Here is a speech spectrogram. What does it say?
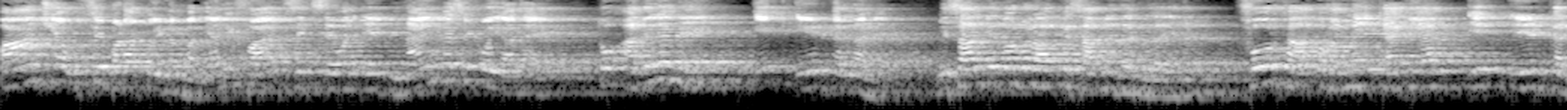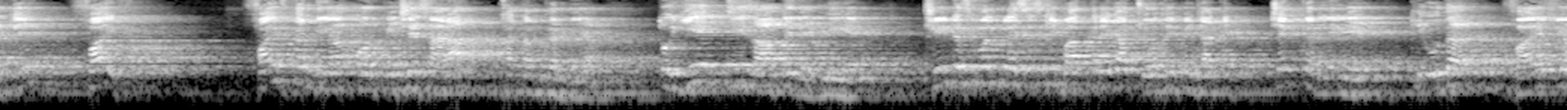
पाँच या उससे बड़ा कोई नंबर, यानी five six seven eight nine में से कोई आ जाए तो अगले में एक एड करना है। मिसाल के तौर पर आपके सामने दर्ज इधर फोर था तो हमने क्या किया? एक एड करके फाइव फाइव कर दिया और पीछे सारा खत्म कर दिया। तो ये चीज़ आपने देखनी है। थ्री डेसिमल प्लेसेस की बात करेगा, चौथे पे जाके चेक कर लेंगे कि उधर फाइव या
